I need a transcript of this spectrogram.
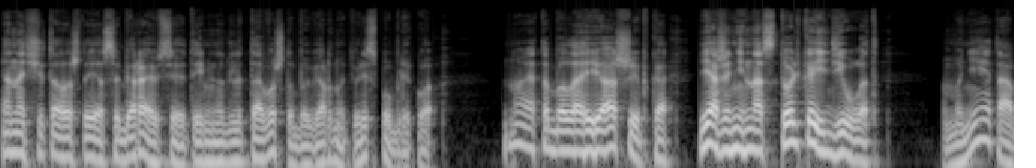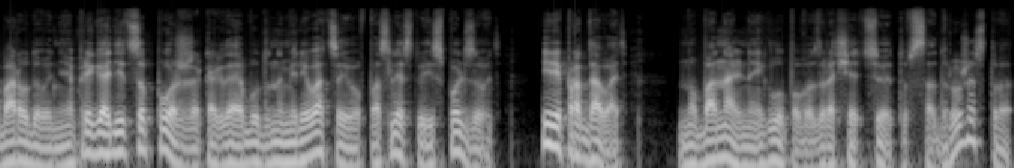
она считала, что я собираю все это именно для того, чтобы вернуть в республику. Но это была ее ошибка. Я же не настолько идиот. Мне это оборудование пригодится позже, когда я буду намереваться его впоследствии использовать или продавать. Но банально и глупо возвращать все это в Содружество,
